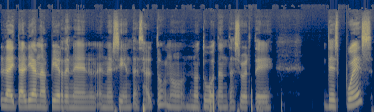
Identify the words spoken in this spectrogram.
la italiana pierde en el, siguiente asalto, no, no, tuvo tanta suerte después.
